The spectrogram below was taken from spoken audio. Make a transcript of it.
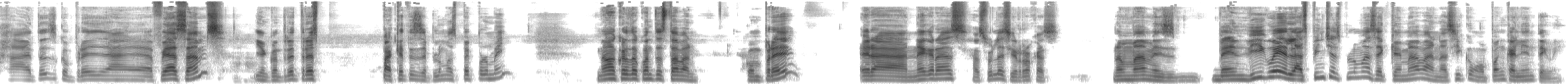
Ajá, entonces compré ya. Fui a Sam's y encontré tres paquetes de plumas Peppermint. No me acuerdo cuántos estaban. Compré, eran negras, azules y rojas. No mames, vendí, güey, las pinches plumas se quemaban así como pan caliente, güey.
